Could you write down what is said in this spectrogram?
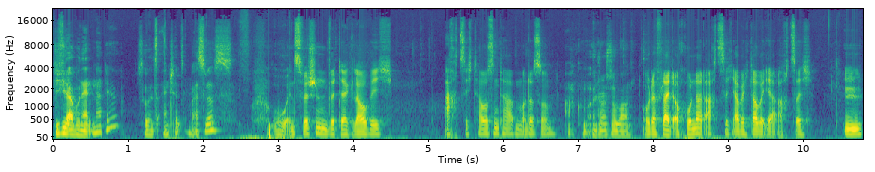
Wie viele Abonnenten hat er? So als Einschätzung, weißt du das? Oh, inzwischen wird der, glaube ich, 80.000 haben oder so. Ach, guck mal, das ist aber. Oder vielleicht auch 180, aber ich glaube eher 80. Mhm.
